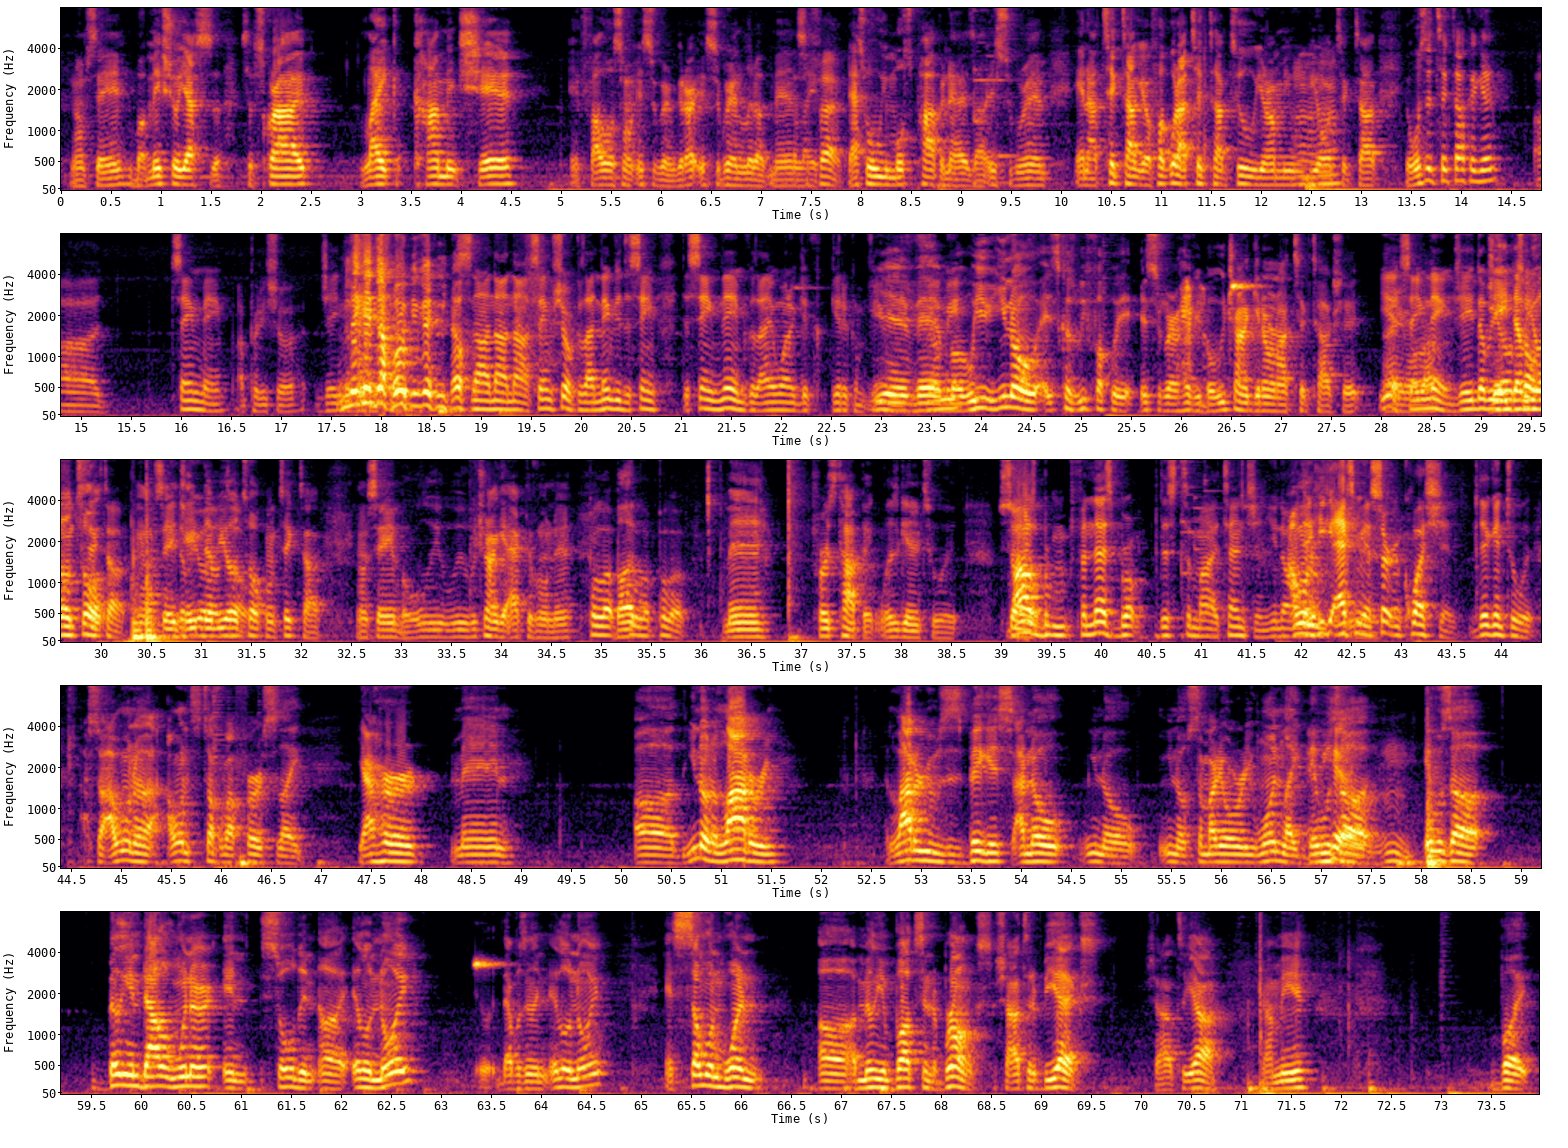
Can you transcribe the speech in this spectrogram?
what I'm saying? But make sure y'all su- subscribe, like, comment, share, and follow us on Instagram. Get our Instagram lit up, man. That's a like fact. that's what we most popping at is our Instagram and our TikTok. Yo, fuck with our TikTok too. You know what I mean? We be Mm-hmm. on TikTok. Yo, what's the TikTok again? Uh, same name, I'm pretty sure. J. Nigga don't even know. Nah, nah, nah. Same show because I named it the same the same name because I didn't want to get get it confused. Yeah, You feel man. But we, you know, it's because we fuck with Instagram heavy, but we trying to get on our TikTok shit. Yeah, same name. JWO, Talk on TikTok. You know what I'm saying? JWO JWO Talk. on TikTok. You know what I'm saying? But we we, we trying to get active on there. Pull up, pull up, pull up. Man, first topic. Let's get into it. So Miles br- finesse brought this to my attention. You know, I he asked me a certain question. Dig into it. So I wanna I wanted to talk about first, like y'all heard, man. Uh, you know the lottery. The lottery was its biggest. I know, you know, you know somebody already won. Like there was Yeah, a, mm. it was a billion dollar winner and sold in uh, Illinois. That was in Illinois, and someone won uh, a million bucks in the Bronx. Shout out to the BX. Shout out to y'all. You know what I mean, but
